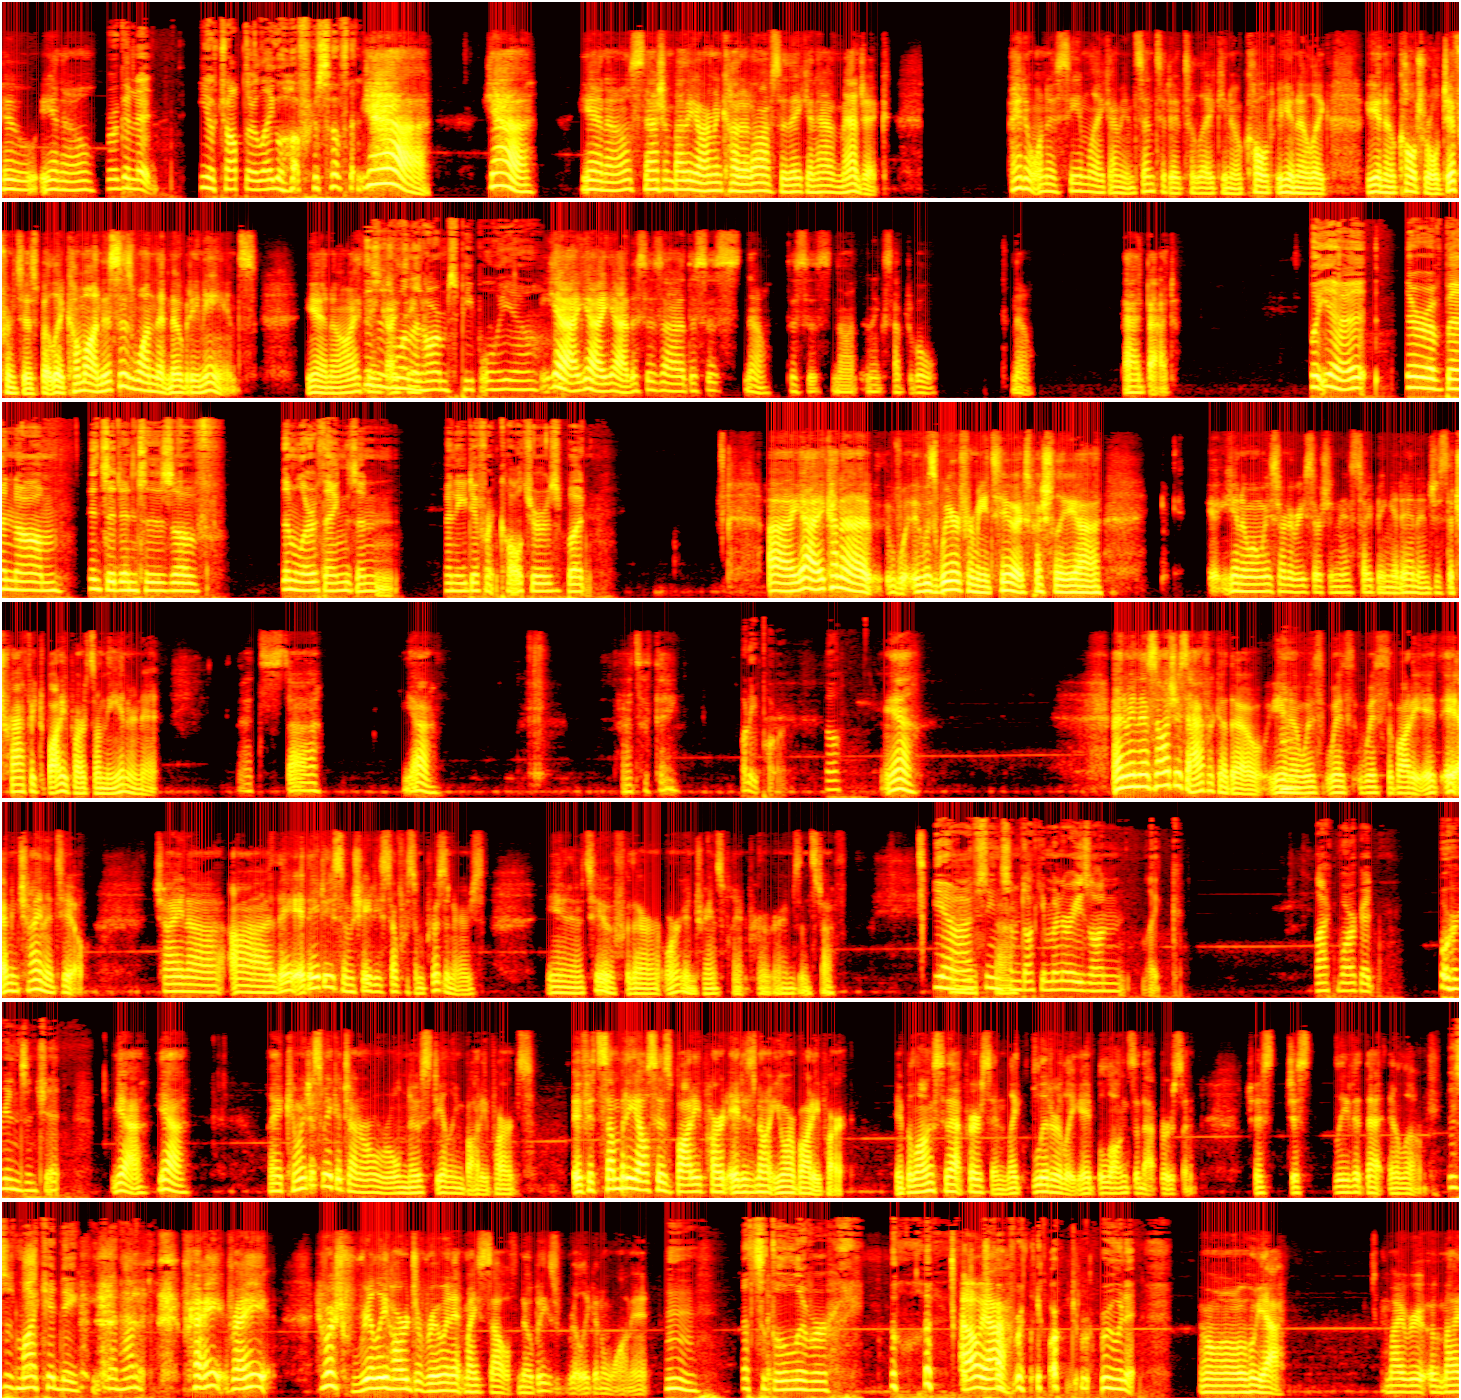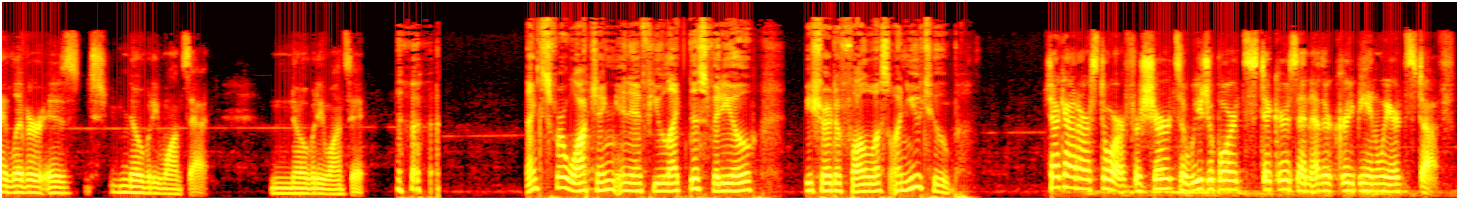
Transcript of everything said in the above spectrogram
who, you know, We're gonna, you know, chop their leg off or something. yeah, yeah, you know, snatch them by the arm and cut it off so they can have magic. I don't want to seem like I'm insensitive to like, you know, cult, you know, like, you know, cultural differences, but like, come on, this is one that nobody needs. You know, I This think this is I one think, that harms people, yeah. yeah, yeah, yeah. This is uh this is no, this is not an acceptable no. Bad, bad. But yeah, it, there have been um incidences of similar things in many different cultures, but Uh yeah, it kind of it was weird for me too, especially uh you know, when we started researching this, typing it in and just the trafficked body parts on the internet. That's uh yeah. That's a thing. body part. Yeah. And I mean, it's not just Africa though, you Mm. know, with with with the body. It, it, I mean, China too. China, uh, they they do some shady stuff with some prisoners, you know, too, for their organ transplant programs and stuff. Yeah, And, I've seen uh, some documentaries on like black market organs and shit. Yeah, yeah. Like, can we just make a general rule: no stealing body parts? If it's somebody else's body part, it is not your body part. It belongs to that person. Like literally, it belongs to that person. Just just leave it that alone. This is my kidney. You can't have it. Right, right. I worked really hard to ruin it myself. Nobody's really gonna want it. Mm, that's the liver. Oh yeah. Really hard to ruin it. Oh yeah. My my liver is nobody wants that. Nobody wants it. Thanks for watching, and if you like this video, be sure to follow us on YouTube. Check out our store for shirts, Ouija boards, stickers, and other creepy and weird stuff.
